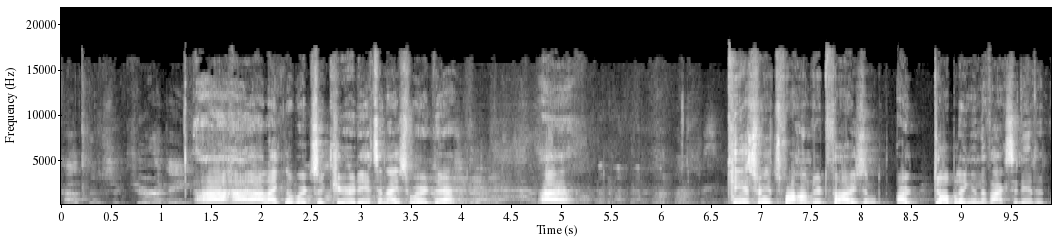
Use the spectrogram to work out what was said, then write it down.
Health and security. Ah, I like the word security. It's a nice word there. Uh, case rates per 100,000 are doubling in the vaccinated.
